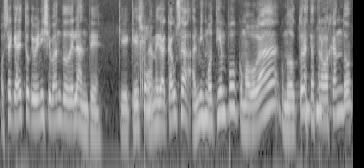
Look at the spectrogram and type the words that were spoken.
O sea que a esto que venís llevando delante, que, que es una mega causa, al mismo tiempo como abogada, como doctora, estás trabajando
